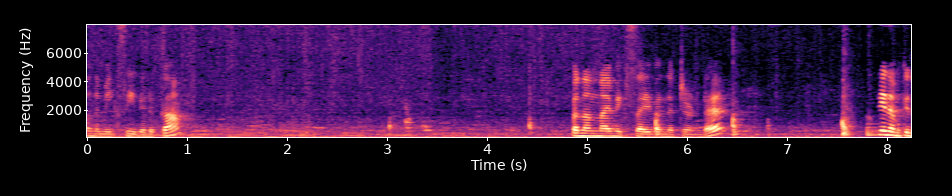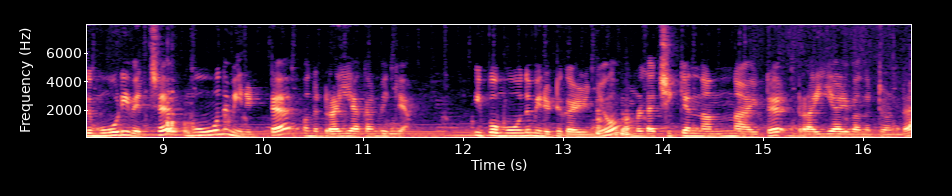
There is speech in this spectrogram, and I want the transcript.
ഒന്ന് മിക്സ് ചെയ്തെടുക്കാം. ഇപ്പം നന്നായി മിക്സായി വന്നിട്ടുണ്ട്. ഇനി നമുക്കിത് മൂടി വെച്ച് മൂന്ന് മിനിറ്റ് ഒന്ന് ഡ്രൈ ആക്കാൻ വെക്കാം. ഇപ്പോൾ മൂന്ന് മിനിറ്റ് കഴിഞ്ഞു. നമ്മളുടെ ചിക്കൻ നന്നായിട്ട് ഡ്രൈ ആയി വന്നിട്ടുണ്ട്.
